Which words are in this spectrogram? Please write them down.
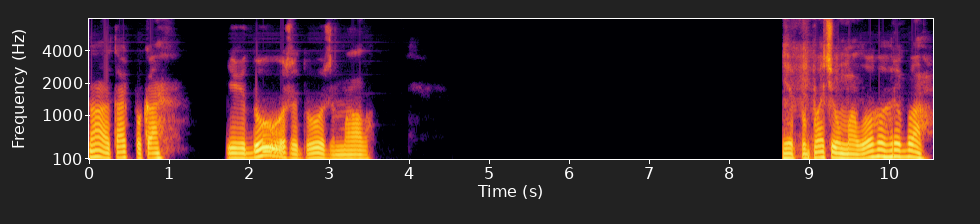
Ну, а так поки їх дуже-дуже мало. Я побачив малого гриба.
